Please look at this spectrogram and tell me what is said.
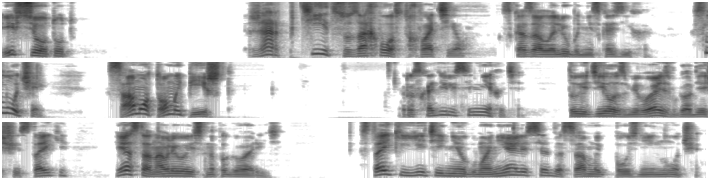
и все тут. «Жар птицу за хвост хватил», — сказала Люба несказиха. «Случай. Сам о том и пишет». Расходились и нехотя, то и дело сбиваясь в голдящие стайки и останавливаясь на поговорить. Стайки Йети не угомонялись до самой поздней ночи,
